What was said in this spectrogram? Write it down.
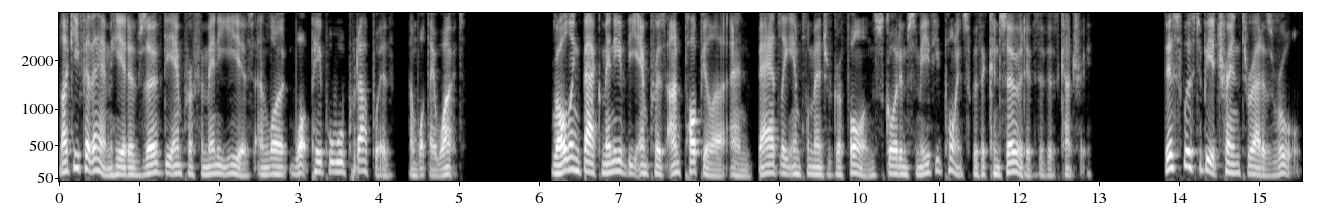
Lucky for them, he had observed the emperor for many years and learnt what people will put up with and what they won't rolling back many of the emperor's unpopular and badly implemented reforms scored him some easy points with the conservatives of his country. This was to be a trend throughout his rule.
